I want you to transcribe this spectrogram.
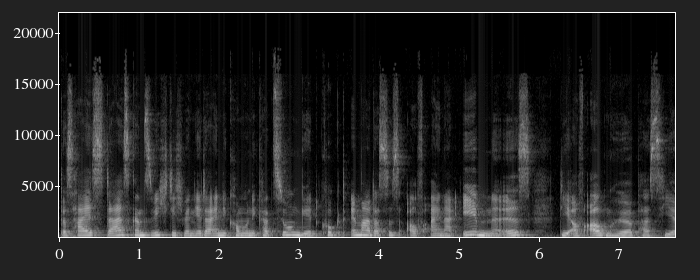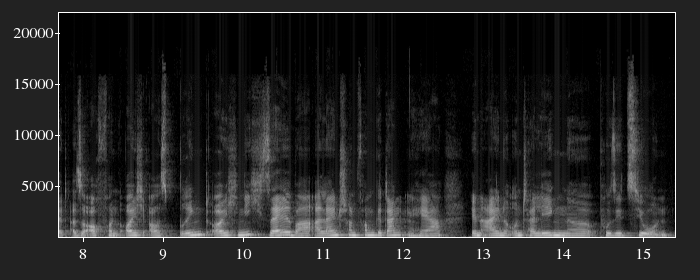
Das heißt, da ist ganz wichtig, wenn ihr da in die Kommunikation geht, guckt immer, dass es auf einer Ebene ist, die auf Augenhöhe passiert. Also auch von euch aus. Bringt euch nicht selber, allein schon vom Gedanken her, in eine unterlegene Position.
